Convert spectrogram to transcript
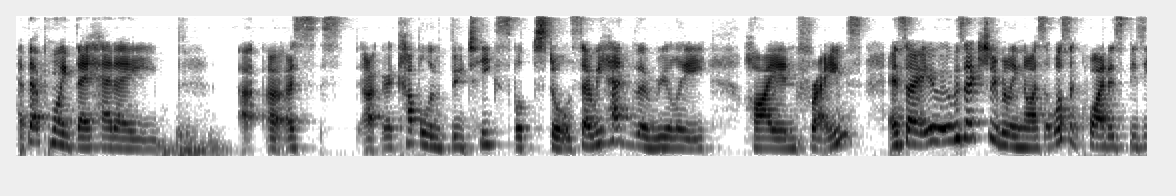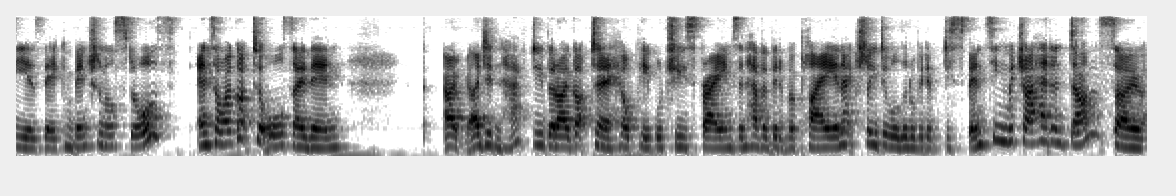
at that point they had a a, a, a couple of boutique stores. So we had the really high end frames. And so it, it, was actually really nice. It wasn't quite as busy as their conventional stores. And so I got to also then, I, I didn't have to, but I got to help people choose frames and have a bit of a play and actually do a little bit of dispensing, which I hadn't done. So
